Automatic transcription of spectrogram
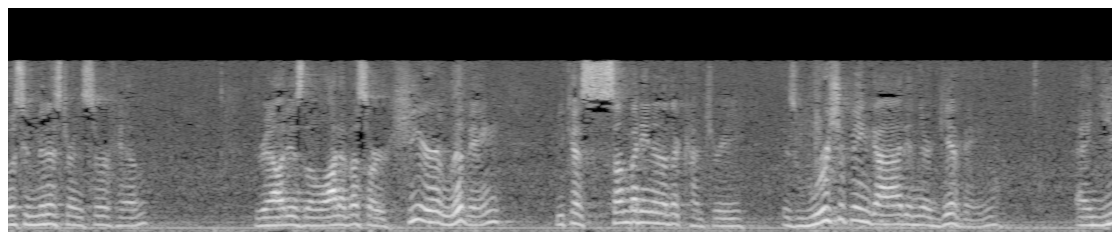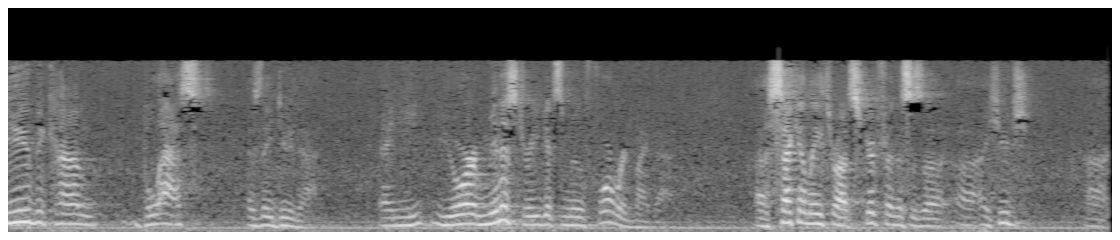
those who minister and serve Him. The reality is that a lot of us are here living because somebody in another country is worshiping God in their giving, and you become blessed as they do that. And you, your ministry gets moved forward by that. Uh, secondly, throughout Scripture, and this is a, a huge uh,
